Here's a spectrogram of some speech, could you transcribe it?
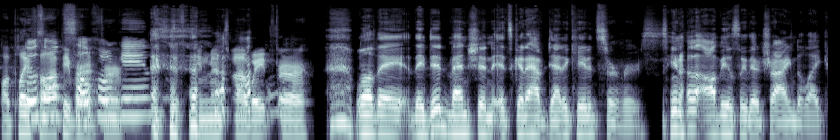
I'll play Those old Flappy Bird for games. 15 minutes while I wait for. Well they they did mention it's going to have dedicated servers. You know obviously they're trying to like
